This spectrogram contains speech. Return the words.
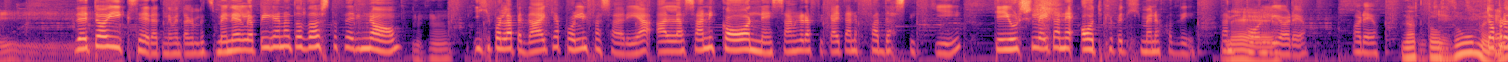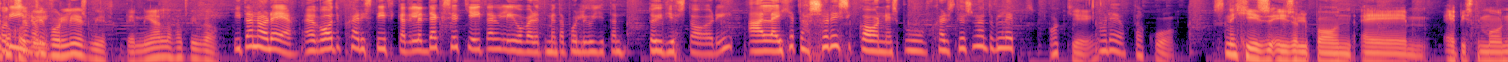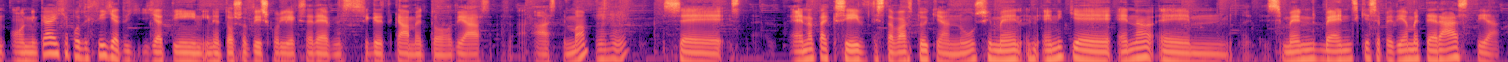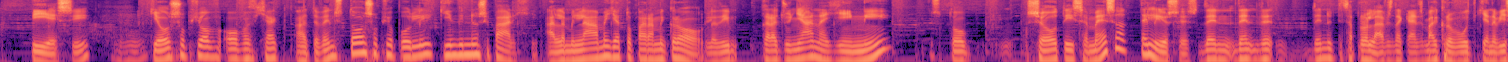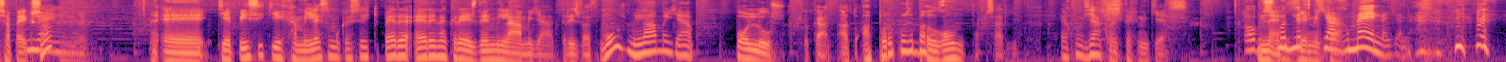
Δεν το ήξερα την είναι μεταγλωτισμένη, αλλά πήγα να το δω στο θερινό. μμμ. Είχε πολλά παιδάκια, πολύ φασαρία, αλλά σαν εικόνες, σαν γραφικά ήταν φανταστική. Και η Ούρσουλα ήταν ό,τι πιο πετυχημένο έχω δει. Ήταν Ναι. πολύ ωραίο. Ωραίο. Να το Οκ. δούμε. Το δεν Έχω προτείνω. τις αμφιβολίες μου για αυτή την ταινία, αλλά θα τη δω. Ήταν ωραία. Εγώ ότι ευχαριστήθηκα. Δηλαδή, εντάξει, οκ, ήταν λίγο βαρετή μετά από λίγο γιατί ήταν το ίδιο story. Αλλά είχε τόσο ωραίες εικόνες που ευχαριστιώσου να το βλέπεις. Οκ. Ωραίο. Το ακούω. Συνεχίζω λοιπόν. Ε, επιστημονικά έχει αποδειχθεί γιατί, γιατί είναι τόσο δύσκολη η εξερεύνηση συγκριτικά με το διάστημα. Μμμ. Σε σ- ένα ταξίδι στα βάθη του ωκεανού σημαίνει και ένα. Ε, σημαίνει μπαίνεις και σε παιδεία με τεράστια πίεση Μμμ. και όσο πιο β- βαθιά κατεβαίνεις, τόσο πιο πολύ κίνδυνος υπάρχει. Αλλά μιλάμε για το παραμικρό. Δηλαδή, γρατζουνιά να γίνει στο, σε ό,τι είσαι μέσα, τελείωσες. Δεν, δεν, δεν, δεν είναι ότι θα προλάβεις να κάνεις microvoot και να βγεις απ' έξω. Ναι, ναι, ναι. Ε, και επίσης και οι χαμηλές θερμοκρασίες εκεί πέρα αέρα είναι ακραίε. Δεν μιλάμε για τρεις βαθμούς, μιλάμε για πολλούς πιο κάτω. Α, το- Απορώ πώ δεν παγώνουν τα ψάρια. Έχουν διάφορες τεχνικές. Όπως Ναι, πούμε ότι είναι γενικά. φτιαγμένα για να.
